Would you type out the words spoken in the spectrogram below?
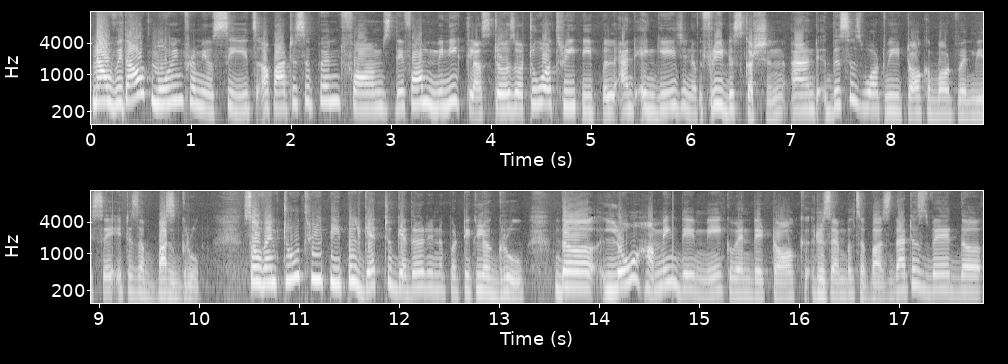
Now, without moving from your seats, a participant forms, they form mini clusters or two or three people and engage in a free discussion. And this is what we talk about when we say it is a buzz group. So, when two, three people get together in a particular group, the low humming they make when they talk resembles a buzz. That is where the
